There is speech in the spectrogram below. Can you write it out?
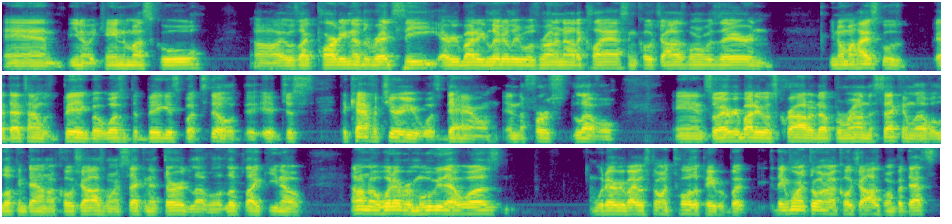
And, you know, he came to my school. Uh, it was like partying of the Red Sea. Everybody literally was running out of class, and Coach Osborne was there. And, you know, my high school at that time was big, but wasn't the biggest. But still, it, it just, the cafeteria was down in the first level and so everybody was crowded up around the second level, looking down on Coach Osborne, second and third level. It looked like, you know, I don't know, whatever movie that was, what everybody was throwing toilet paper, but they weren't throwing on Coach Osborne, but that's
